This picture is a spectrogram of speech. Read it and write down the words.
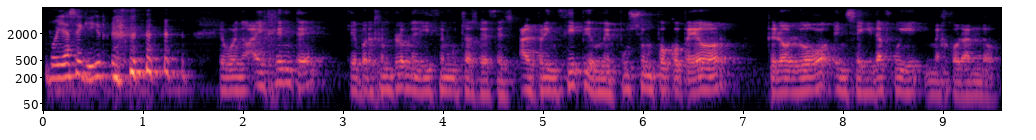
voy a seguir. Que bueno, hay gente que, por ejemplo, me dice muchas veces, al principio me puse un poco peor, pero luego enseguida fui mejorando.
